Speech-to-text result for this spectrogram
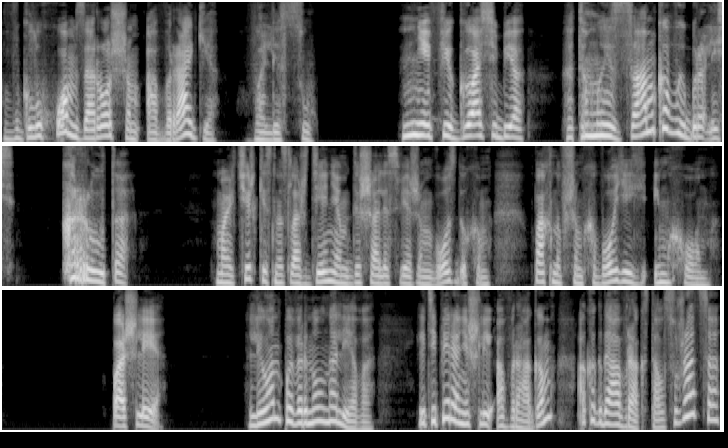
в глухом заросшем овраге в лесу. «Нифига себе! Это мы из замка выбрались? Круто!» Мальчишки с наслаждением дышали свежим воздухом, пахнувшим хвоей и мхом. «Пошли!» Леон повернул налево, и теперь они шли оврагом, а когда овраг стал сужаться,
